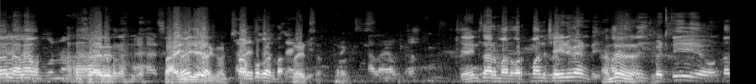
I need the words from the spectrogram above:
వాళ్ళు ఎలా తప్పకుండా. రైట్ సార్ థ్యాంక్స్ ఏంటి సార్ మన వర్క్ మనం చేయడమే అండి. పెట్టి ఉంటుంది.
